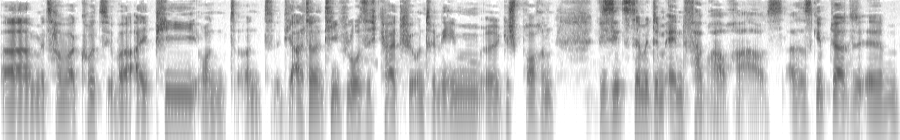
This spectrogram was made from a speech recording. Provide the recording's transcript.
Ähm, jetzt haben wir kurz über IP und, und die Alternativlosigkeit für Unternehmen äh, gesprochen. Wie sieht's denn mit dem Endverbraucher aus? Also es gibt ja ähm,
